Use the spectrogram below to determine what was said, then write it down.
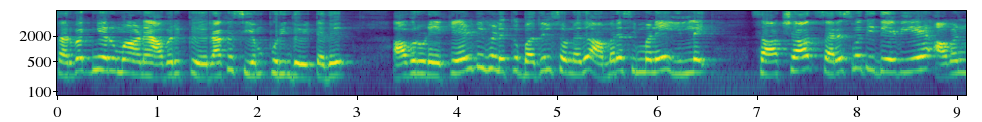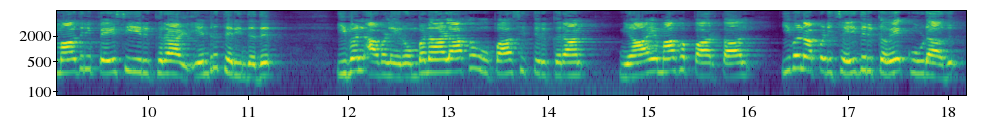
சர்வஜருமான அவருக்கு ரகசியம் புரிந்துவிட்டது. அவருடைய கேள்விகளுக்கு பதில் சொன்னது அமரசிம்மனே இல்லை. சாக்ஷாத் சரஸ்வதி தேவியே அவன் மாதிரி பேசியிருக்கிறாள் என்று தெரிந்தது. இவன் அவளை ரொம்ப நாளாக உபாசித்திருக்கிறான். நியாயமாக பார்த்தால் இவன் அப்படி செய்திருக்கவே கூடாது.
